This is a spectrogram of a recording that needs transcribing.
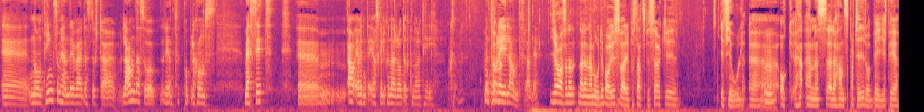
eh, någonting som händer i världens största land, alltså rent populationsmässigt? Ehm, ja, jag vet inte, jag skulle kunna råda upp några till också. Men ta Ja, det i land för all del. Ja, alltså när, när denna moder var ju i Sverige på statsbesök i, i fjol eh, Mm. och hennes, eller hans parti då, BJP,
